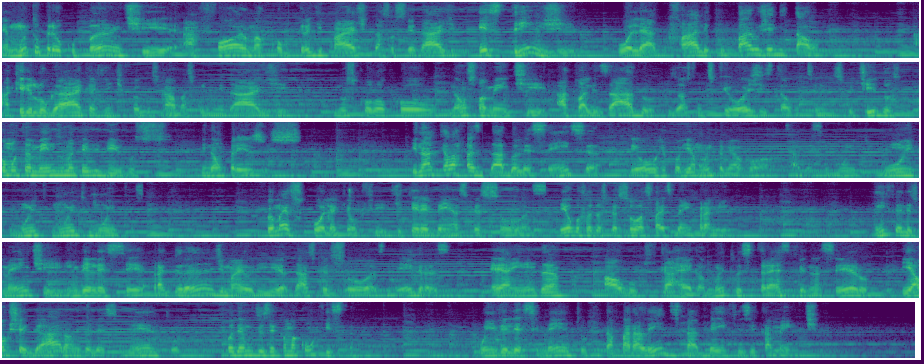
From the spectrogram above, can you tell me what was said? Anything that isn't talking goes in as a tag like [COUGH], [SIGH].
É muito preocupante a forma como grande parte da sociedade restringe o olhar do fálico para o genital. Aquele lugar que a gente foi buscar a masculinidade nos colocou não somente atualizado dos assuntos que hoje estão sendo discutidos, como também nos manteve vivos e não presos. E naquela fase da adolescência, eu recorria muito à minha avó, sabe? Assim, muito, muito, muito, muito, muito. Foi uma escolha que eu fiz de querer bem as pessoas. Eu gostar das pessoas faz bem para mim. Infelizmente, envelhecer para a grande maioria das pessoas negras é ainda algo que carrega muito estresse financeiro e ao chegar ao envelhecimento, podemos dizer que é uma conquista. O envelhecimento que está para além de estar bem fisicamente.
